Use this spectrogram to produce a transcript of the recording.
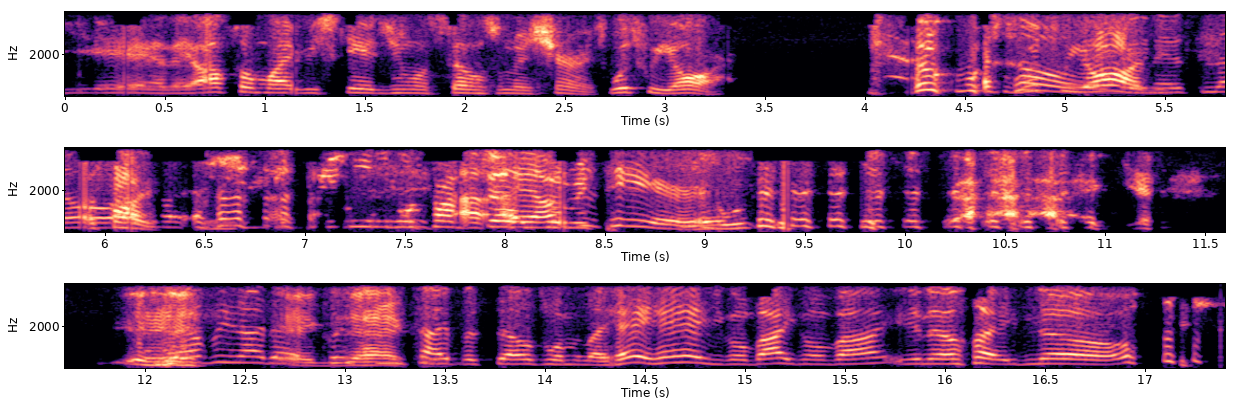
Yeah, they also might be scared you want to sell them some insurance, which we are. which, which oh, we are. Goodness, no, I'm, You ain't gonna try to I, sell it I, to I'm just here. Yeah, we- yeah. yeah. Definitely not that exactly. type of saleswoman. Like, hey, hey, you gonna buy? You gonna buy? You know, like no.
